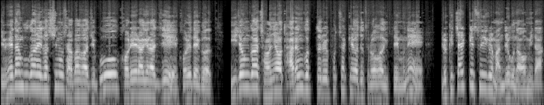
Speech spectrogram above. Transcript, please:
지금 해당 구간에서 신호 잡아가지고 거래량이라든지 거래 대금 이전과 전혀 다른 것들을 포착해가지고 들어가기 때문에 이렇게 짧게 수익을 만들고 나옵니다.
